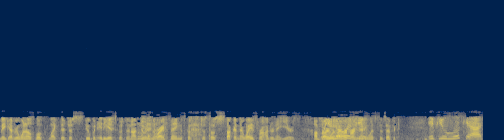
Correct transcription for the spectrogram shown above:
make everyone else look like they're just stupid idiots because they're not doing the right things because they're just so stuck in their ways for 108 years. I'm sorry, you was I referring to anyone specific? if you look at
